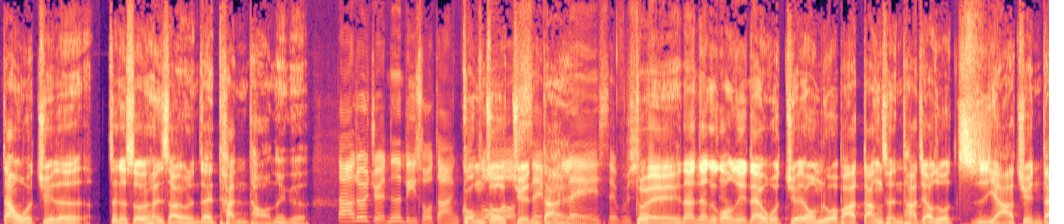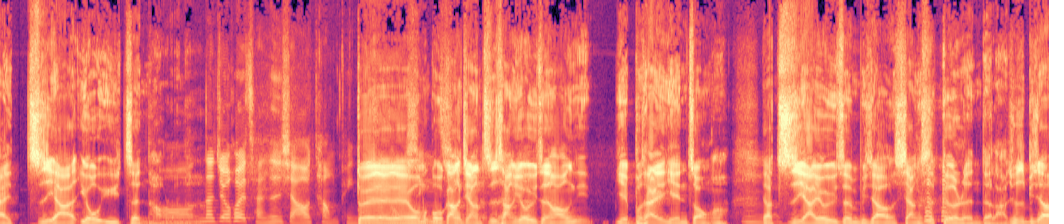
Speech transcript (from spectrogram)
但我觉得这个社会很少有人在探讨那个，大家就会觉得那是理所当然。工作倦怠，累谁不对？那那个工作倦怠，我觉得我们如果把它当成它叫做职涯倦怠、职涯忧郁症好了，哦，那就会产生想要躺平。对对对，我们我刚刚讲职场忧郁症，好像你。也不太严重哈，要职涯忧郁症比较像是个人的啦，就是比较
